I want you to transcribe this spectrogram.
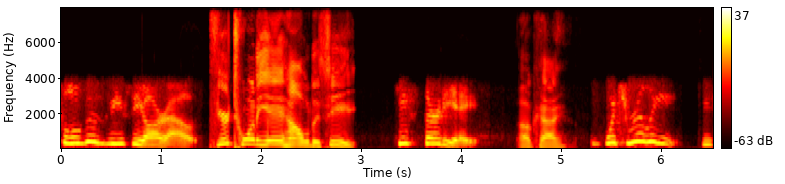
pulls his VCR out. If you're 28, how old is he? He's 38, Okay. which really, he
